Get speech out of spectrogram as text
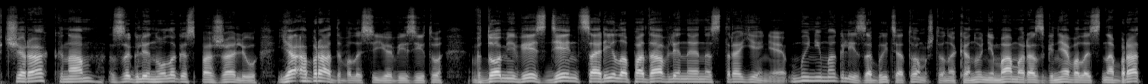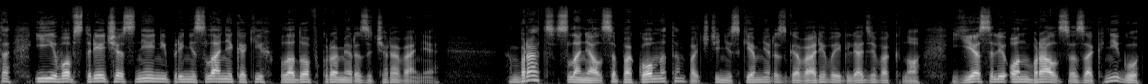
Вчера к нам заглянула госпожа Лю. Я обрадовалась ее визиту. В доме весь день царило подавленное настроение. Мы не могли забыть о том, что накануне мама разгневалась на брата, и его встреча с ней не принесла никаких плодов, кроме разочарования. Брат слонялся по комнатам, почти ни с кем не разговаривая, глядя в окно. Если он брался за книгу,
